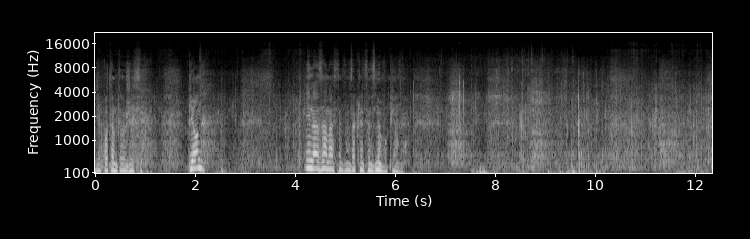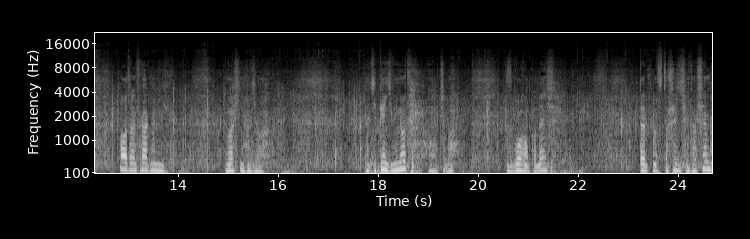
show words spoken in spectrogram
gdzie potem to już jest pion i na, za następnym zakrętem znowu pion. O ten fragment mi właśnie chodziło. Takie 5 minut, ale trzeba z głową podejść. Tętno 168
